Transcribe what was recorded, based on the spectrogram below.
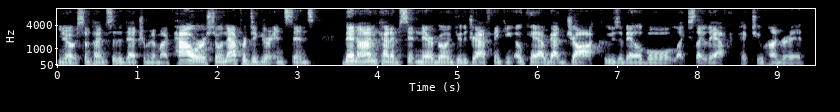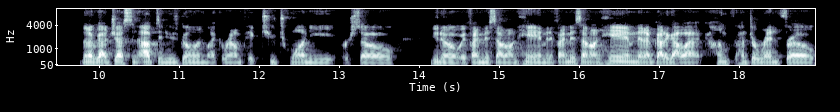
you know, sometimes to the detriment of my power. So in that particular instance, then I'm kind of sitting there going through the draft thinking, okay, I've got Joc who's available like slightly after pick 200. Then I've got Justin Upton who's going like around pick 220 or so. You know, if I miss out on him, and if I miss out on him, then I've got a guy like Hunter Renfroe,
